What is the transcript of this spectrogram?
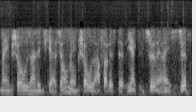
Même chose en éducation, même chose en foresterie, en culture et ainsi de suite.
